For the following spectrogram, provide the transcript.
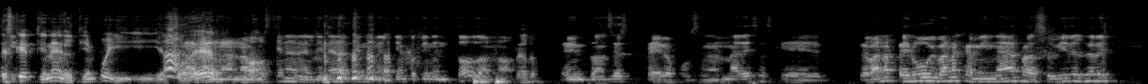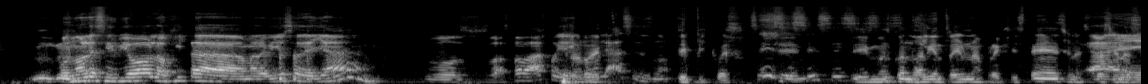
es que tienen el tiempo y, y el No, no, poder, no, ¿no? no, pues tienen el dinero, tienen el tiempo, tienen todo, ¿no? Claro. Entonces, pero pues en una de esas que te van a Perú y van a caminar para subir el cerro, y, pues no les sirvió la hojita maravillosa de allá, pues vas para abajo y ahí cómo le Correcto. haces, ¿no? Típico eso. Sí, sí, sí, sí. sí, Y sí, más sí, cuando sí. alguien trae una preexistencia, una situación Ay, así.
